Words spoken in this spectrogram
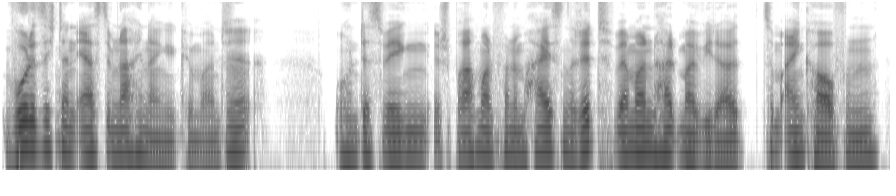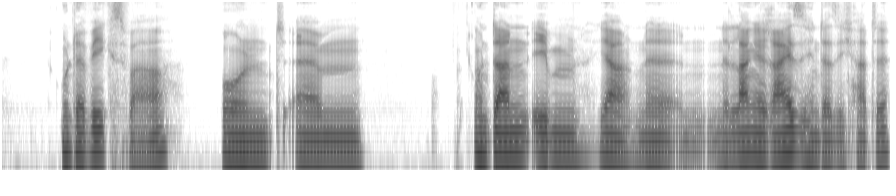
wurde sich dann erst im Nachhinein gekümmert. Ja. Und deswegen sprach man von einem heißen Ritt, wenn man halt mal wieder zum Einkaufen unterwegs war und, ähm, und dann eben, ja, eine ne lange Reise hinter sich hatte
